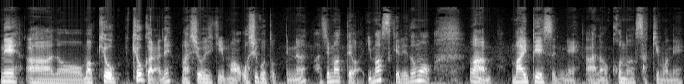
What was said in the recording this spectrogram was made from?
ね、あの、まあ、今日、今日からね、まあ、正直、まあ、お仕事ってね、始まってはいますけれども、まあ、マイペースにね、あの、この先もね、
